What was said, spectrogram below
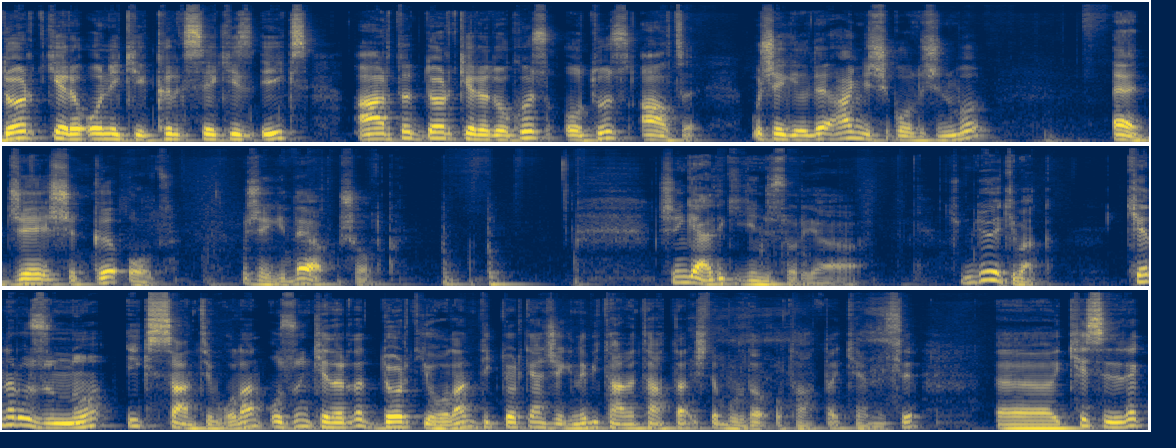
4 kere 12 48x artı 4 kere 9 36. Bu şekilde hangi şık oldu şimdi bu? Evet C şıkkı oldu. Bu şekilde yapmış olduk. Şimdi geldik ikinci soruya. Şimdi diyor ki bak. Kenar uzunluğu x santim olan uzun kenarı da 4y olan dikdörtgen şeklinde bir tane tahta işte burada o tahta kendisi e, kesilerek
